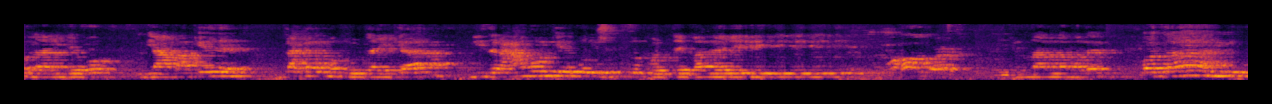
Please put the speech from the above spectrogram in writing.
করে আমি দেব, যদি আমাকে টাকার মতো জায়গা নিজের আমলকে পরিশুদ্ধ করতে পারে। জন্য আল্লাহ বলেন ওয়াজাহিদু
